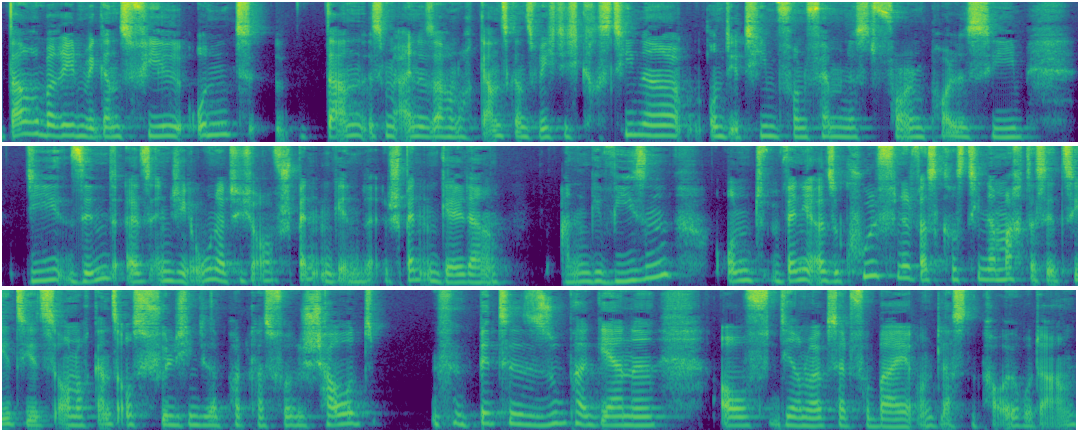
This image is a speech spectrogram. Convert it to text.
Darüber reden wir ganz viel. Und dann ist mir eine Sache noch ganz, ganz wichtig. Christina und ihr Team von Feminist Foreign Policy, die sind als NGO natürlich auch auf Spendengelder, Spendengelder angewiesen. Und wenn ihr also cool findet, was Christina macht, das erzählt sie jetzt auch noch ganz ausführlich in dieser Podcast-Folge. Schaut bitte super gerne auf deren Website vorbei und lasst ein paar Euro da.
